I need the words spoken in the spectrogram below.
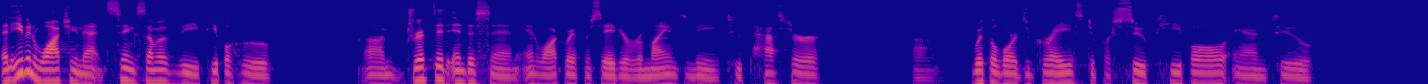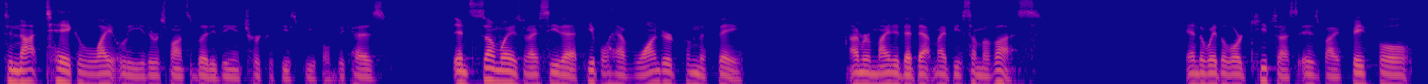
And even watching that and seeing some of the people who've um, drifted into sin and walked away from Savior reminds me to pastor um, with the Lord's grace, to pursue people, and to to not take lightly the responsibility of being in church with these people. Because in some ways when i see that people have wandered from the faith i'm reminded that that might be some of us and the way the lord keeps us is by faithful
